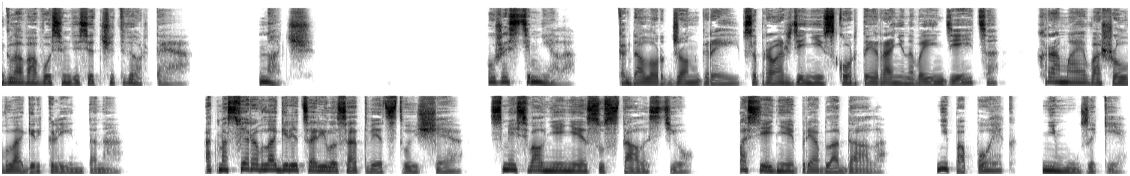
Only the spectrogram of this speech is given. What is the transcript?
Глава 84. Ночь. Уже стемнело, когда лорд Джон Грей в сопровождении эскорта и раненого индейца, хромая, вошел в лагерь Клинтона. Атмосфера в лагере царила соответствующая, смесь волнения с усталостью. Последнее преобладало. Ни попоек, ни музыки.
